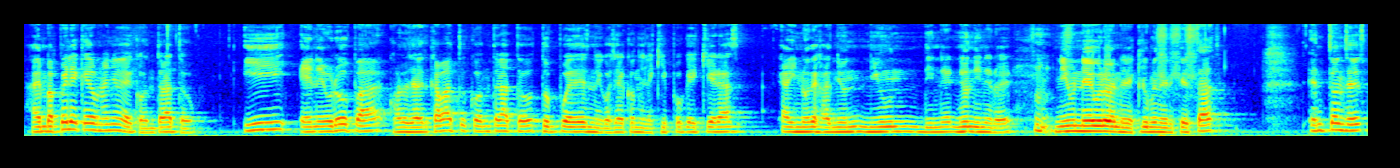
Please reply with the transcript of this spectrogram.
A Mbappé le queda un año de contrato y en Europa, cuando se acaba tu contrato, tú puedes negociar con el equipo que quieras. Ahí no dejas ni un, ni un, dinero, ni un dinero, ¿eh? ni un euro en el club en el que estás. Entonces,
